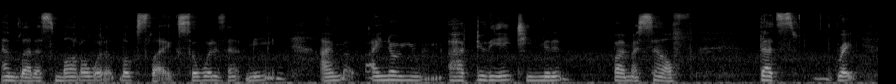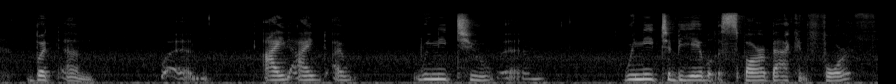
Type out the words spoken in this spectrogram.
and let us model what it looks like. So what does that mean? I'm I know you have to do the 18 minute by myself. That's great. But um, um I, I, I we need to um, we need to be able to spar back and forth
